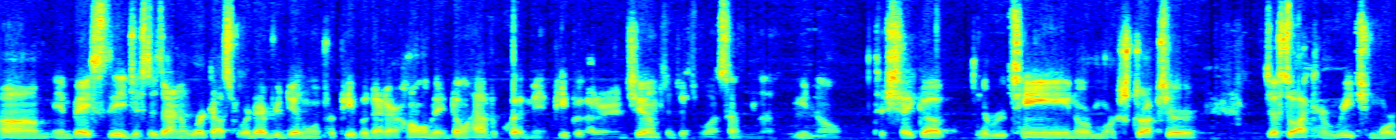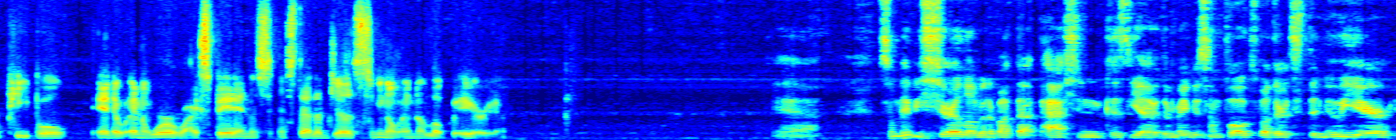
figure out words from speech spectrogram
Um, and basically just designing workouts for whatever you're dealing with for people that are home that don't have equipment, people that are in gyms and just want something to, you know, to shake up the routine or more structure, just so I can reach more people in a, in a worldwide span instead of just, you know, in the local area. Yeah. So maybe share a little bit about that passion because yeah, there may be some folks, whether it's the new year,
